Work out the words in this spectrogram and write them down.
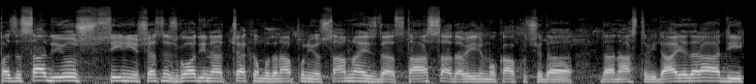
Pa za sad još sin je 16 godina, čekamo da napuni 18, da stasa, da vidimo kako će da, da nastavi dalje da radi.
